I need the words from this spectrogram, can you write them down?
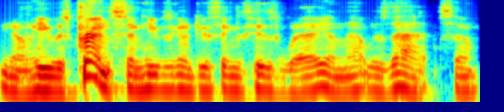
you know, he was Prince and he was going to do things his way, and that was that. So,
